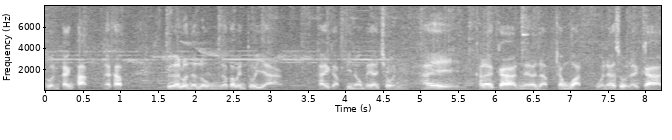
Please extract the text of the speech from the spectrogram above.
สวนแปลงผักนะครับ เพื่อรณรงค์แล้วก็เป็นตัวอย่าง ให้กับพี่น้องประชาชน ให้ข้าราชการในระดับจังหวัด หัวหน้าส่วนราชการ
